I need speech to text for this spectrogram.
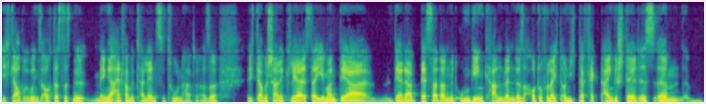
Ich glaube übrigens auch, dass das eine Menge einfach mit Talent zu tun hat. Also ich glaube, Charles Leclerc ist da jemand, der, der da besser dann mit umgehen kann, wenn das Auto vielleicht auch nicht perfekt eingestellt ist. Ähm,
